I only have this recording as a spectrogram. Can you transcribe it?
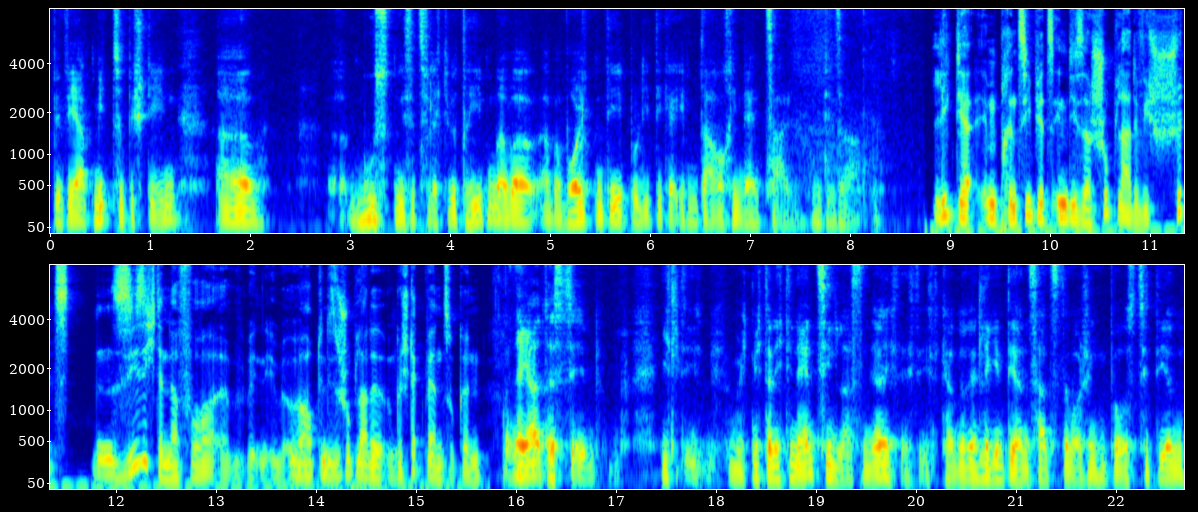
Bewerb mitzubestehen, äh, mussten, ist jetzt vielleicht übertrieben, aber, aber wollten die Politiker eben da auch hineinzahlen mit Inseraten. Liegt ja im Prinzip jetzt in dieser Schublade. Wie schützt Sie sich denn davor, äh, überhaupt in diese Schublade gesteckt werden zu können? Naja, das, ich, ich möchte mich da nicht hineinziehen lassen. Ja. Ich, ich, kann nur den legendären Satz der Washington Post zitieren,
